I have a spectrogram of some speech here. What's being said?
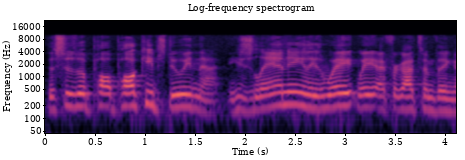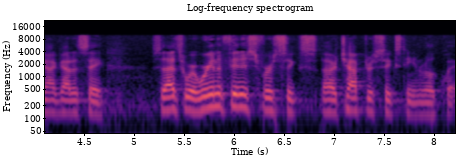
This is what Paul, Paul keeps doing that. He's landing and he's, wait, wait, I forgot something I got to say. So that's where we're going to finish verse six, uh, chapter 16 real quick.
